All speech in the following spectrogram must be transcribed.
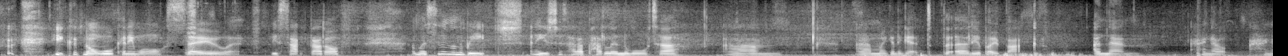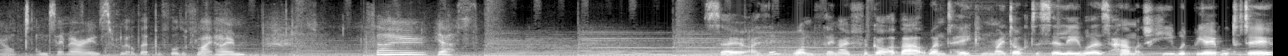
he could not walk anymore, so we sacked that off. And we're sitting on the beach, and he's just had a paddle in the water. Um, and we're going to get the earlier boat back, and then hang out, hang out on St Mary's for a little bit before the flight home. So yes, so I think one thing I forgot about when taking my dog to Scilly was how much he would be able to do.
